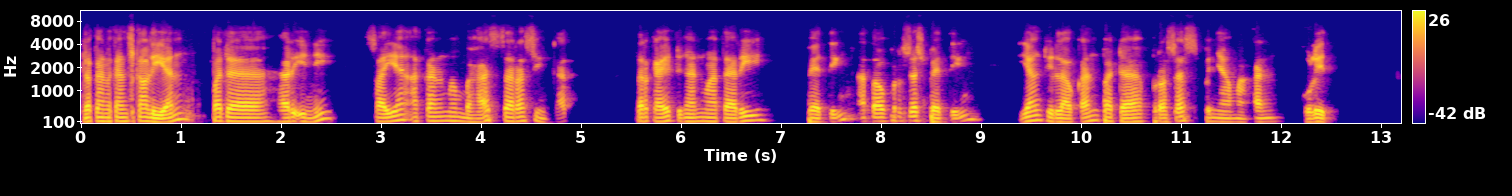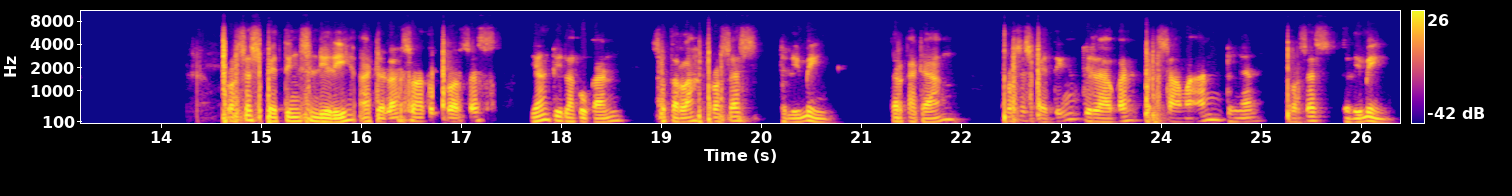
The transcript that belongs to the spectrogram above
Rekan-rekan sekalian, pada hari ini saya akan membahas secara singkat terkait dengan materi betting atau proses betting yang dilakukan pada proses penyamakan kulit. Proses betting sendiri adalah suatu proses yang dilakukan setelah proses deliming. Terkadang proses betting dilakukan bersamaan dengan proses deliming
